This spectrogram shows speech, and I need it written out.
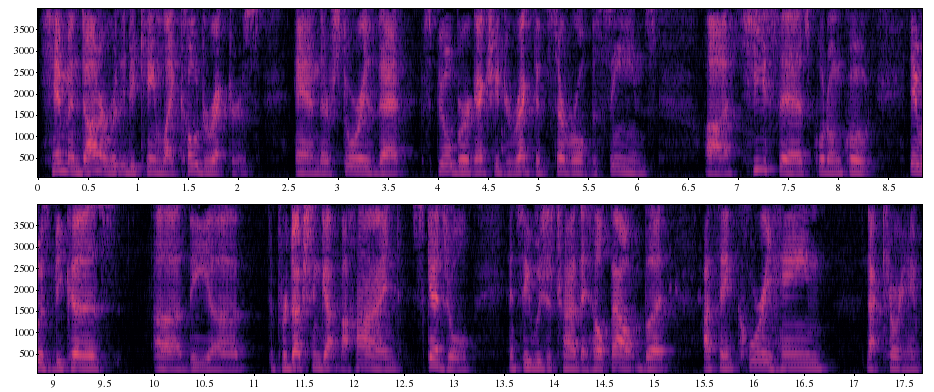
him and Donner really became like co-directors. And their stories that Spielberg actually directed several of the scenes. Uh, he says, "quote unquote," it was because uh, the uh, the production got behind schedule, and so he was just trying to help out. But I think Corey Haim, not Corey Haim,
